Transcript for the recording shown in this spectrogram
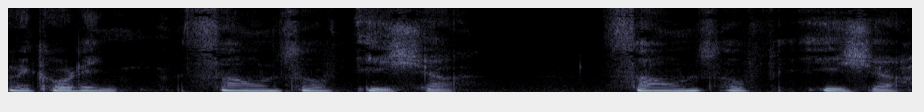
recording sounds of Isha, sounds of Isha.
